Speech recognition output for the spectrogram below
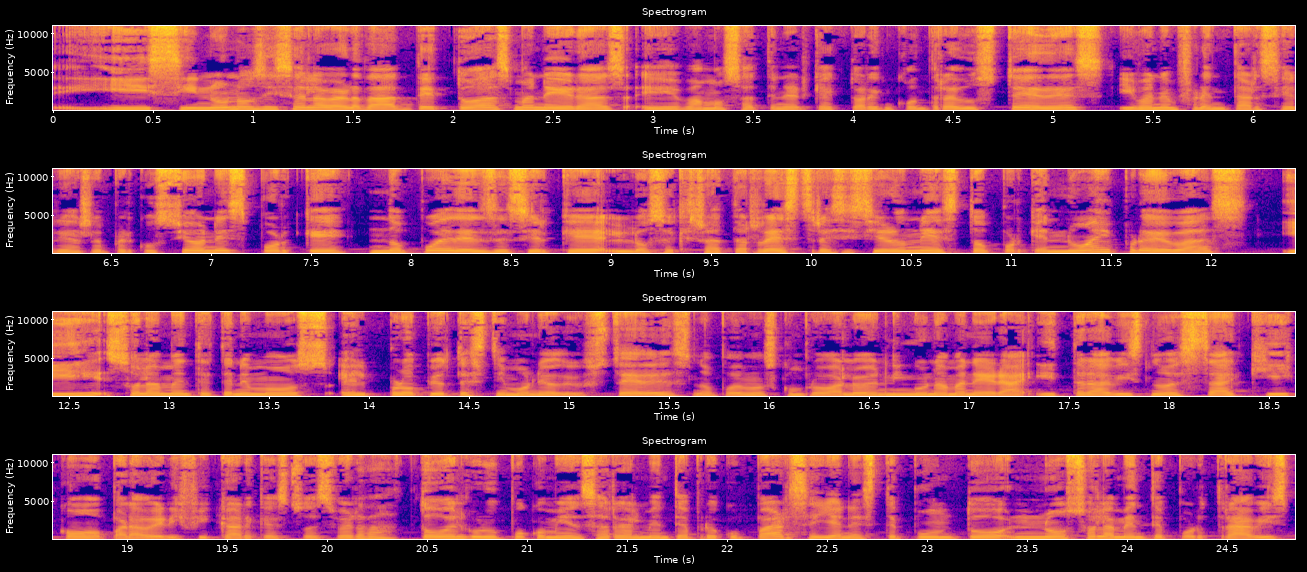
y si no nos dicen la verdad, de todas maneras eh, vamos a tener que actuar en contra de ustedes y van a enfrentar serias repercusiones porque no puedes decir que los extraterrestres hicieron esto porque no hay pruebas y solamente tenemos el propio testimonio de ustedes, no podemos comprobarlo de ninguna manera y Travis no está aquí como para verificar que esto es verdad. Todo el grupo comienza realmente a preocuparse ya en este punto, no solamente por Travis,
